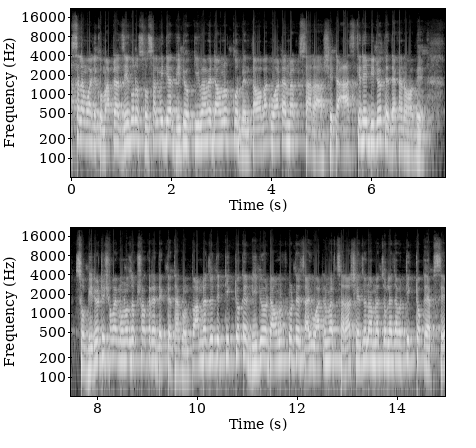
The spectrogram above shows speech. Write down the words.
আসসালামু আলাইকুম। আপনারা যে কোনো সোশ্যাল মিডিয়ার ভিডিও কীভাবে ডাউনলোড করবেন, তাও আবার ওয়াটারমার্ক ছাড়া, সেটা আজকের এই ভিডিওতে দেখানো হবে। সো ভিডিওটি সবাই মনোযোগ সহকারে দেখতে থাকুন। তো আমরা যদি টিকটকের ভিডিও ডাউনলোড করতে চাই ওয়াটারমার্ক ছাড়া, সেজন্য আমরা চলে যাব টিকটক অ্যাপসে।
